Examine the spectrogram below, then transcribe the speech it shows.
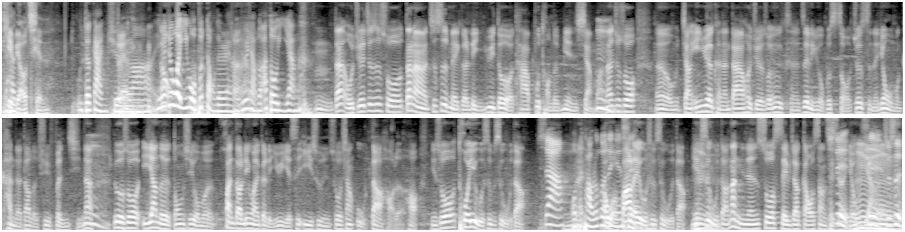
贴标签。我的感觉啦，因为如果以我不懂的人，我就会想说啊，都一样。嗯，但我觉得就是说，当然就是每个领域都有它不同的面向嘛。那就是说，呃，我们讲音乐，可能大家会觉得说，因为可能这领域我不熟，就只能用我们看得到的去分析。那如果说一样的东西，我们换到另外一个领域也是艺术，你说像舞蹈好了哈，你说脱衣舞是不是舞蹈？是啊，我们讨论过这件事。芭蕾舞是不是舞蹈？也是舞蹈。那你能说谁比较高尚，谁比较优雅？就是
